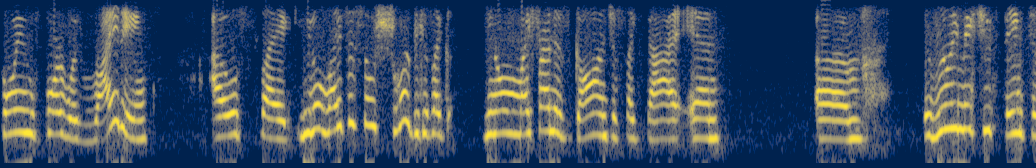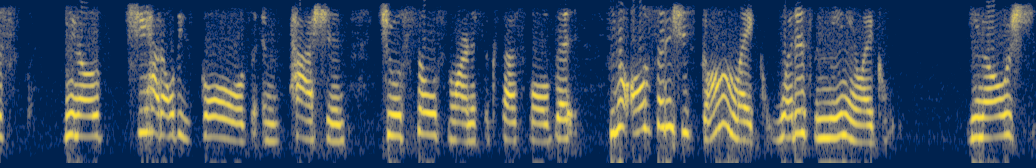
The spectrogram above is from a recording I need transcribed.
going forward with writing, I was like, you know, life is so short because, like, you know, my friend is gone just like that. And um, it really makes you think just, you know, she had all these goals and passion. She was so smart and successful, but you know, all of a sudden she's gone. Like, what is the meaning? Like, you know, she,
